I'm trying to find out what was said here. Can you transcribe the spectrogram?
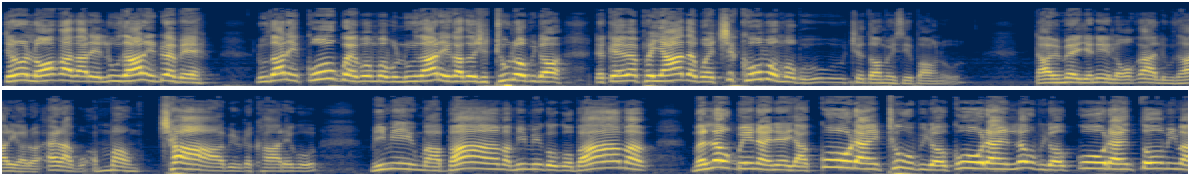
ကျွန်တော်လောကသားတွေလူသားတွေအတွက်ပဲ။လူသားတွေကိုးကွယ်ဖို့မဟုတ်ဘူးလူသားတွေကဆိုထူးလို့ပြီးတော့တကယ်ပဲဖရားတဲ့ဘွယ်ချစ်ခိုးဖို့မဟုတ်ဘူးချစ်တော်မိတ်ဆွေပေါင်းတို့ဒါပေမဲ့ယနေ့လောကလူသားတွေကတော့အဲ့ဒါကိုအမောင်ချပြီးတော့တခါတည်းကိုမိမိမှာဘာမှမိမိကိုယ်ကိုဘာမှ မလုပ်ပေးနိုင်တဲ့အရာကိုယ်တိုင်ထုပြီးတော့ကိုယ်တိုင်လုပ်ပြီးတော့ကိုယ်တိုင်သုံးပြီးမှ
